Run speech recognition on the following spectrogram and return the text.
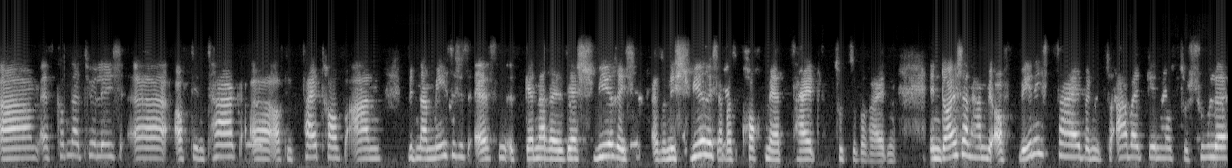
Ähm, es kommt natürlich äh, auf den Tag, äh, auf die Zeit drauf an. Vietnamesisches Essen ist generell sehr schwierig, also nicht schwierig, aber es braucht mehr Zeit zuzubereiten. In Deutschland haben wir oft wenig Zeit, wenn du zur Arbeit gehen musst, zur Schule,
